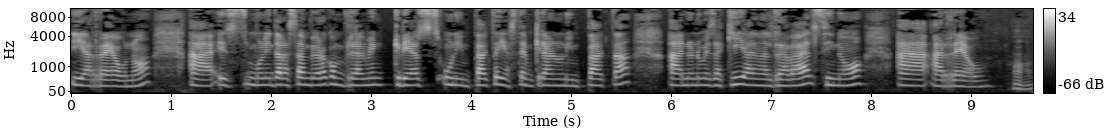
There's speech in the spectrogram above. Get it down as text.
i arreu, no? Uh, és molt interessant veure com realment crees un impacte i estem creant un impacte uh, no només aquí, en el Raval, sinó uh, arreu. Uh -huh.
